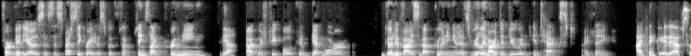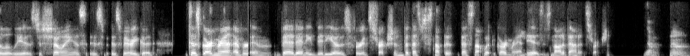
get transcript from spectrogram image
for videos is especially greatest with things like pruning. Yeah. I wish people could get more good advice about pruning, and it's really hard to do in, in text, I think. I think it absolutely is. Just showing is is is very good. Does Garden Rant ever embed any videos for instruction? But that's just not the that's not what Garden Rant is. It's not about instruction. No, no.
